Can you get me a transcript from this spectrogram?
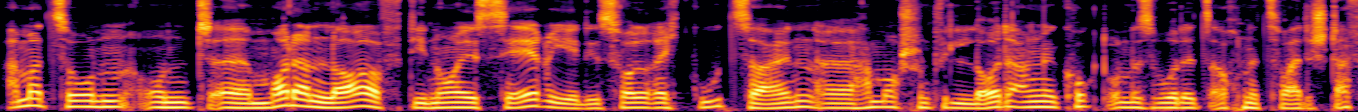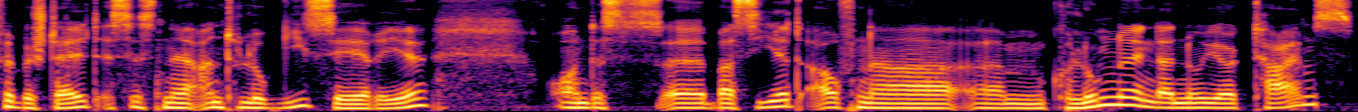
Amazon und äh, Modern Love, die neue Serie, die soll recht gut sein. Äh, haben auch schon viele Leute angeguckt und es wurde jetzt auch eine zweite Staffel bestellt. Es ist eine Anthologieserie und es äh, basiert auf einer ähm, Kolumne in der New York Times.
